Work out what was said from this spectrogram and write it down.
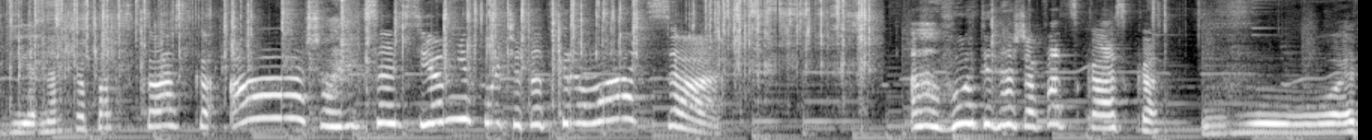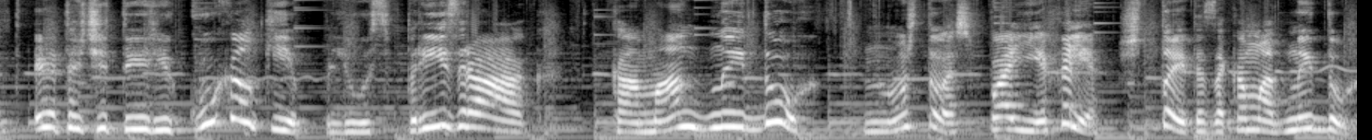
где наша подсказка? А, шарик совсем не хочет открываться. А вот и наша подсказка. Вот, это четыре куколки плюс призрак. Командный дух. Ну что ж, поехали. Что это за командный дух?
